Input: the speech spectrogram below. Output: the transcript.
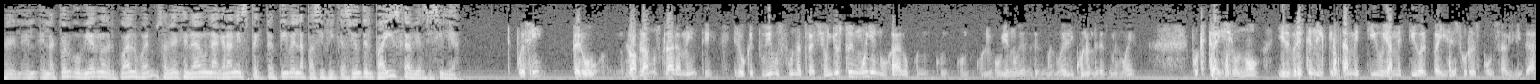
el, actual gobierno del cual, bueno, se había generado una gran expectativa en la pacificación del país, Javier Sicilia. Pues sí, pero lo hablamos claramente y lo que tuvimos fue una traición. Yo estoy muy enojado con, con, el gobierno de Andrés Manuel y con Andrés Manuel, porque traicionó y el brete en el que está metido y ha metido al país es su responsabilidad.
